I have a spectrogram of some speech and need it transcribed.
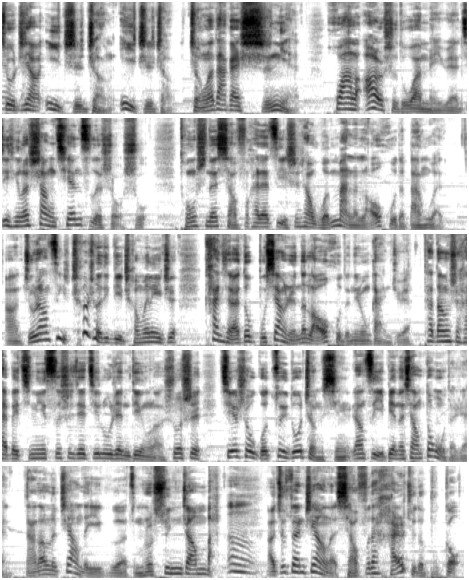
就这样一直整，一直整，整了大概十年。花了二十多万美元，进行了上千次的手术，同时呢，小夫还在自己身上纹满了老虎的斑纹。啊，就让自己彻彻底底成为了一只看起来都不像人的老虎的那种感觉。他当时还被吉尼斯世界纪录认定了，说是接受过最多整形，让自己变得像动物的人，拿到了这样的一个怎么说勋章吧。嗯，啊，就算这样了，小夫他还是觉得不够。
